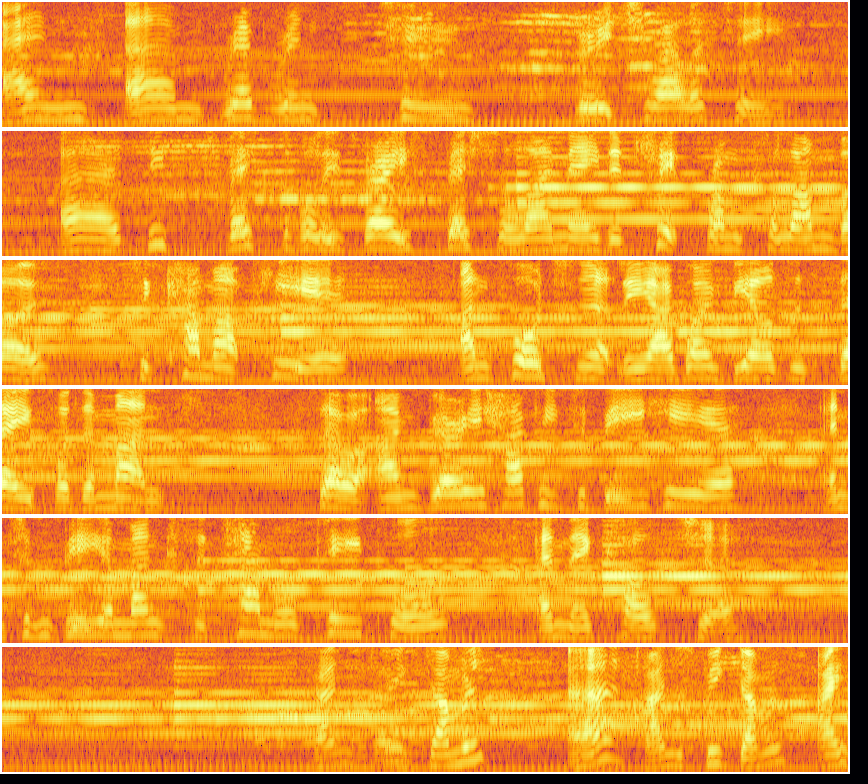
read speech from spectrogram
and um, reverence to spirituality. Uh, this festival is very special. I made a trip from Colombo to come up here. Unfortunately, I won't be able to stay for the month. So I'm very happy to be here and to be amongst the Tamil people and their culture. Can you speak Tamil? Huh? Can you speak Tamil? I,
